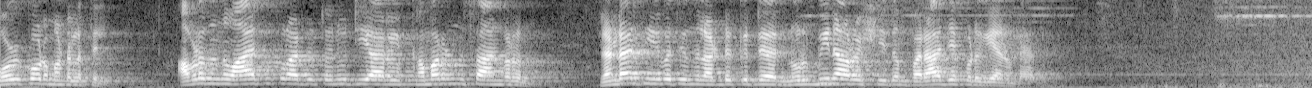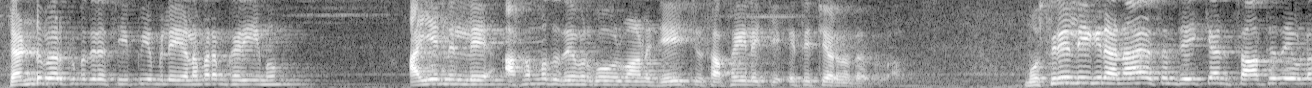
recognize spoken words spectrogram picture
കോഴിക്കോട് മണ്ഡലത്തിൽ അവിടെ നിന്നും ആയിരത്തി തൊള്ളായിരത്തി തൊണ്ണൂറ്റിയാറിൽ കമറുൻ സാൻവറും രണ്ടായിരത്തി ഇരുപത്തിയൊന്നിൽ അഡ്വക്കേറ്റ് നുർബീന റഷീദും പരാജയപ്പെടുകയാണ് ഉണ്ടായത് രണ്ടുപേർക്കുമെതിരെ സി പി എമ്മിലെ ഇളമരം കരീമും ഐ എൻ എല്ലിലെ അഹമ്മദ് ദേവർഗോവുമാണ് ജയിച്ച് സഭയിലേക്ക് എത്തിച്ചേർന്നത് എന്നുള്ളതാണ്. മുസ്ലിം ലീഗിന് അനായാസം ജയിക്കാൻ സാധ്യതയുള്ള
